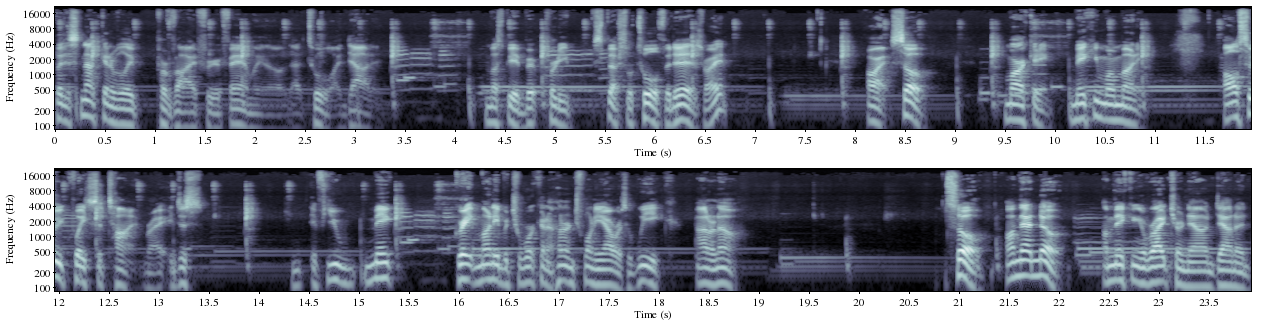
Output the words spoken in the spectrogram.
But it's not going to really provide for your family, though, that tool. I doubt it. It must be a bit pretty special tool if it is, right? All right, so marketing, making more money also equates to time, right? It just, if you make great money, but you're working 120 hours a week, I don't know. So, on that note, I'm making a right turn now down a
